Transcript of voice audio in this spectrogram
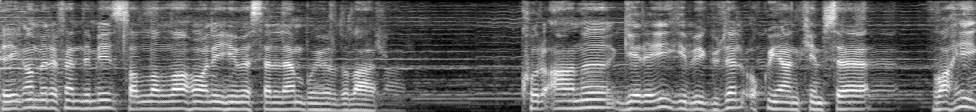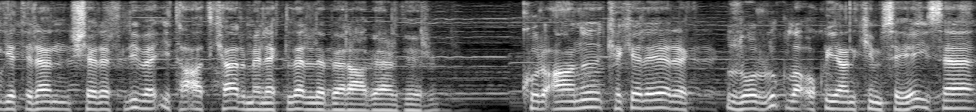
Peygamber Efendimiz sallallahu aleyhi ve sellem buyurdular. Kur'an'ı gereği gibi güzel okuyan kimse, vahiy getiren şerefli ve itaatkar meleklerle beraberdir. Kur'an'ı kekeleyerek zorlukla okuyan kimseye ise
